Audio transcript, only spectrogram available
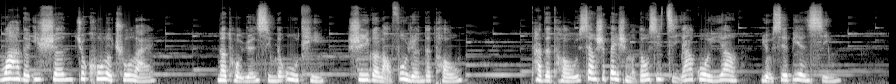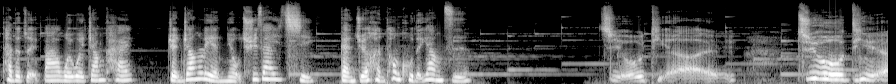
哇的一声就哭了出来。那椭圆形的物体。是一个老妇人的头，她的头像是被什么东西挤压过一样，有些变形。他的嘴巴微微张开，整张脸扭曲在一起，感觉很痛苦的样子。九天，九天。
